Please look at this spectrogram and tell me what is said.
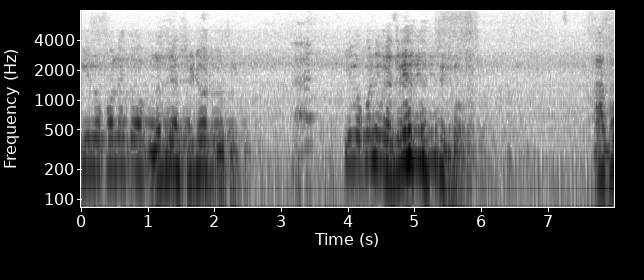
એ લોકોને તો નજરે સીડ્યો જ નથી. એ લોકોની નજરે જ નથી આખો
